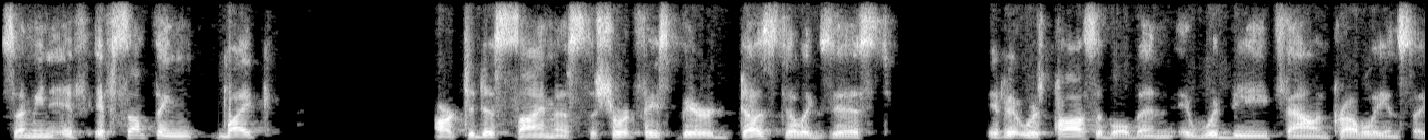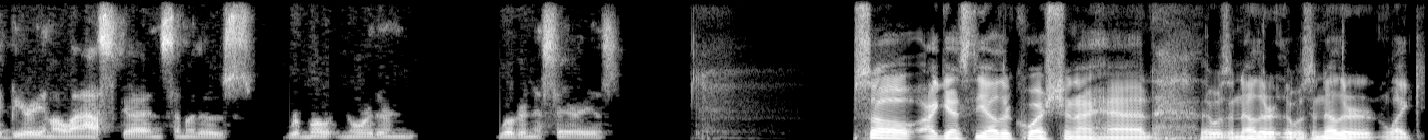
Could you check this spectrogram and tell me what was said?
So, I mean, if, if something like Arctodus simus, the short faced bear, does still exist, if it was possible, then it would be found probably in Siberia and Alaska and some of those remote northern wilderness areas. So I guess the other question I had, there was another, there was another like,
